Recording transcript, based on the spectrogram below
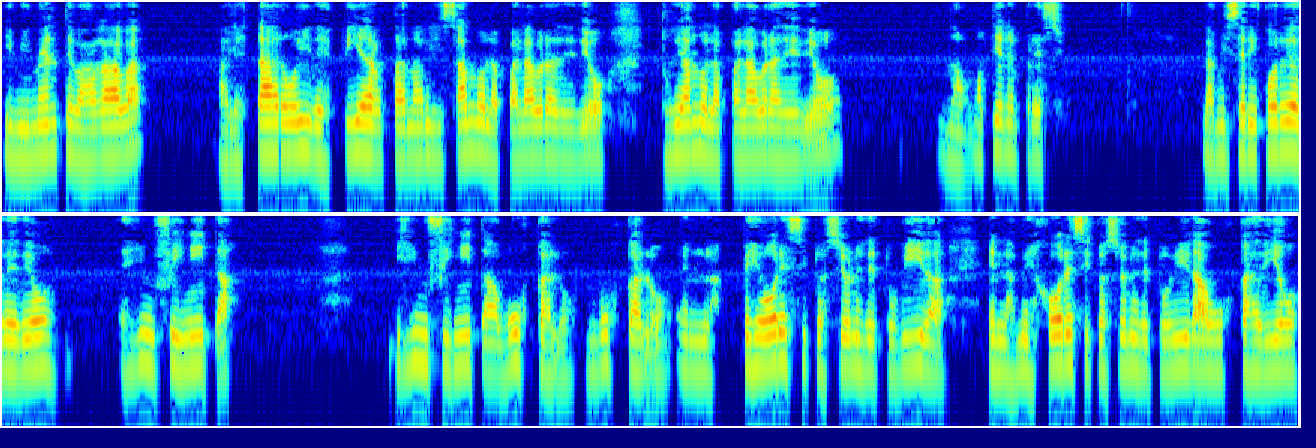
y mi mente vagaba al estar hoy despierta, analizando la palabra de Dios, estudiando la palabra de Dios, no, no tiene precio. La misericordia de Dios es infinita infinita, búscalo, búscalo en las peores situaciones de tu vida, en las mejores situaciones de tu vida, busca a Dios.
